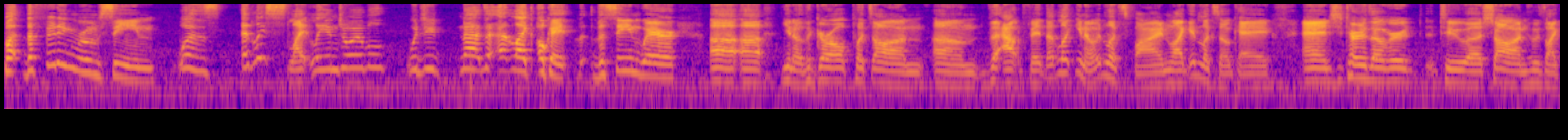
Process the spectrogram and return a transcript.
But the fitting room scene was at least slightly enjoyable. Would you not uh, like? Okay, the scene where uh uh you know the girl puts on um the outfit that look you know it looks fine like it looks okay and she turns over to uh, Shawn who's like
